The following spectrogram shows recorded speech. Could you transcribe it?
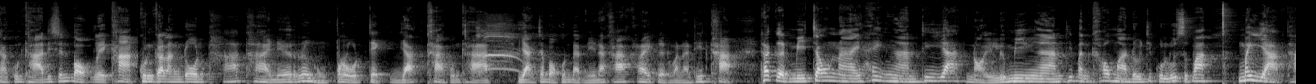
ค่ะคุณขาดิฉันบอกเลยค่ะ คุณกำลังโดนท้าทายในเรื่องของโปรเจกต์ยักษ์ค่ะคุณขาอยากจะบอกคุณแบบนี้นะคะ ใครเกิดวันอาทิตย์ค่ะ ถ้าเกิดมีเจ้านายให้งานที่ยากหน่อย หรือมีงานที่มันเข้ามาโดยที่คุณรู้สึกว่าไม่อยากท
